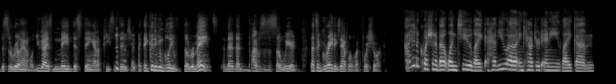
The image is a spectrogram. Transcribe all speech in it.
this is a real animal. You guys made this thing out of pieces didn't you? Like they couldn't even believe the remains. That, that platypuses is so weird. That's a great example of one for sure. I had a question about one too. Like have you uh, encountered any like um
